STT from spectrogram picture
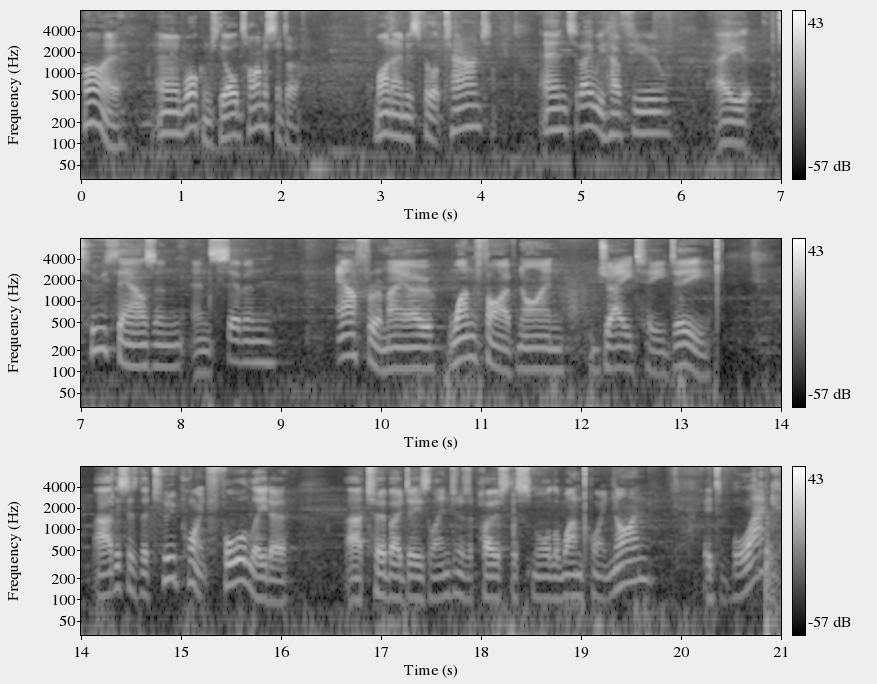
Hi, and welcome to the Oldtimer Centre. My name is Philip Tarrant, and today we have for you a 2007 Alfa Romeo 159 JTD. Uh, this is the 2.4 litre uh, turbo diesel engine as opposed to the smaller 1.9. It's black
